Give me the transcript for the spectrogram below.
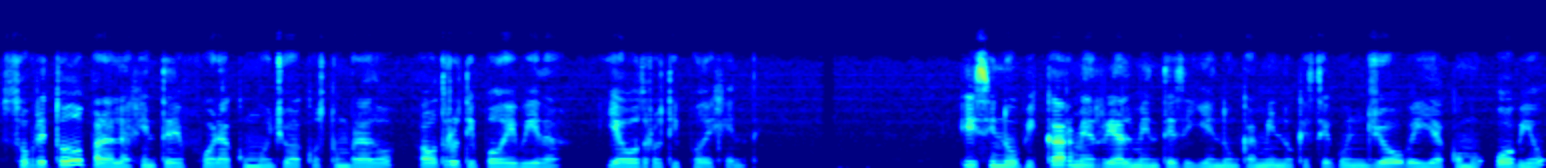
sobre todo para la gente de fuera como yo acostumbrado a otro tipo de vida y a otro tipo de gente y sin ubicarme realmente siguiendo un camino que según yo veía como obvio,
